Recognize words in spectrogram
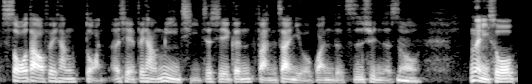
收到非常短而且非常密集这些跟反战有关的资讯的时候，那你说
